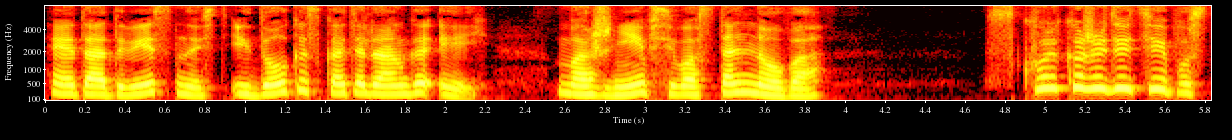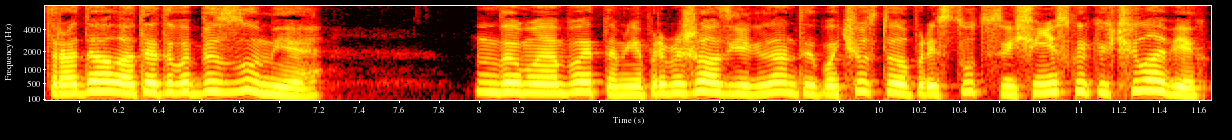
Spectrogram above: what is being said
Это ответственность и долг искатель ранга A. Важнее всего остального. Сколько же детей пострадало от этого безумия? Думая об этом, я приближалась к гиганту и почувствовала присутствие еще нескольких человек,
